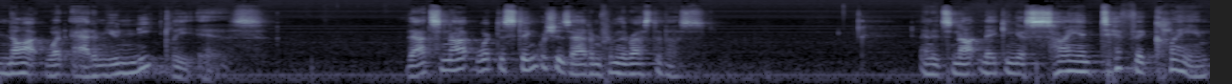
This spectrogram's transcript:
not what Adam uniquely is. That's not what distinguishes Adam from the rest of us and it's not making a scientific claim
